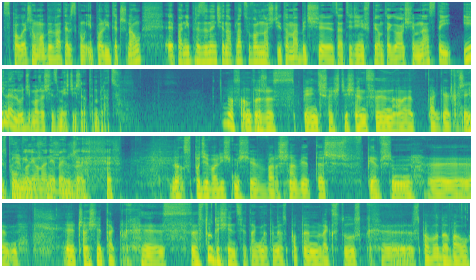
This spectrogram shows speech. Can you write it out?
społeczną, obywatelską i polityczną. E, panie prezydencie, na Placu Wolności to ma być e, za tydzień w piątek o 18. Ile ludzi może się zmieścić na tym placu? No sądzę, że z 5-6 tysięcy, no ale tak jak... Czyli pół miliona nie będzie. Że... No, spodziewaliśmy się w Warszawie też w pierwszym e, e czasie tak e, ze 100 tysięcy, tak? natomiast potem Lex Tusk spowodował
